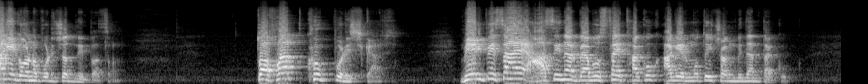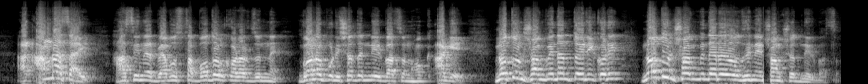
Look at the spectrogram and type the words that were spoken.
আগে গণপরিষদ নির্বাচন? তফাৎ খুব পরিষ্কার। বিএনপি চায় হাসিনার ব্যবস্থায় থাকুক, আগের মতোই সংবিধান থাকুক। আর আমরা চাই হাসিনার ব্যবস্থা বদল করার জন্য গণপরিষদের নির্বাচন হোক আগে। নতুন সংবিধান তৈরি করি, নতুন সংবিধানের অধীনে সংসদ নির্বাচন।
